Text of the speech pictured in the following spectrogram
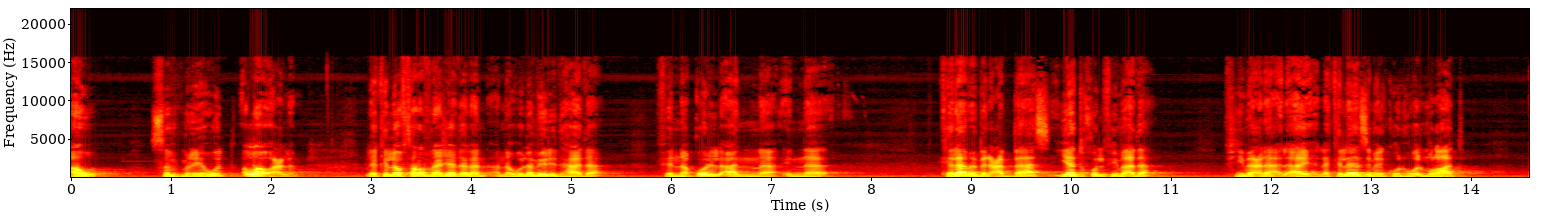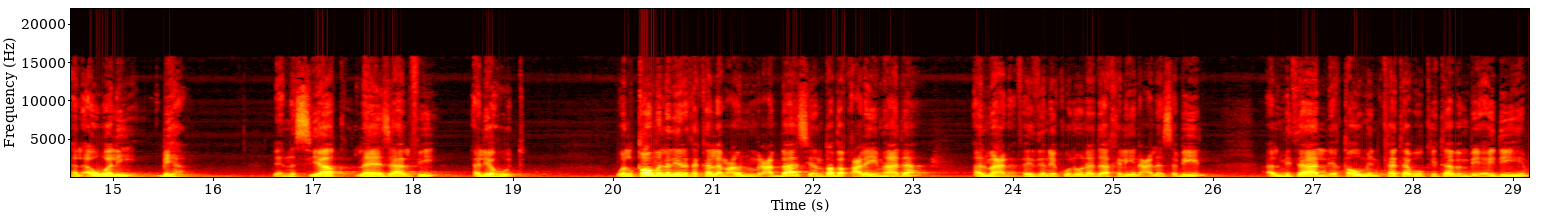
أو صنف من اليهود الله أعلم لكن لو افترضنا جدلا أنه لم يرد هذا فإن نقول الآن إن كلام ابن عباس يدخل في ماذا؟ في معنى الآية لكن لا يلزم أن يكون هو المراد الأولي بها لأن السياق لا يزال في اليهود والقوم الذين تكلم عنهم ابن عباس ينطبق عليهم هذا المعنى فإذا يكونون داخلين على سبيل المثال لقوم كتبوا كتابا بأيديهم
